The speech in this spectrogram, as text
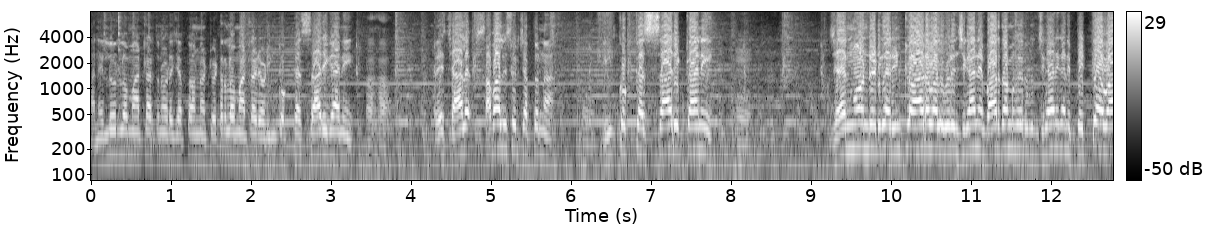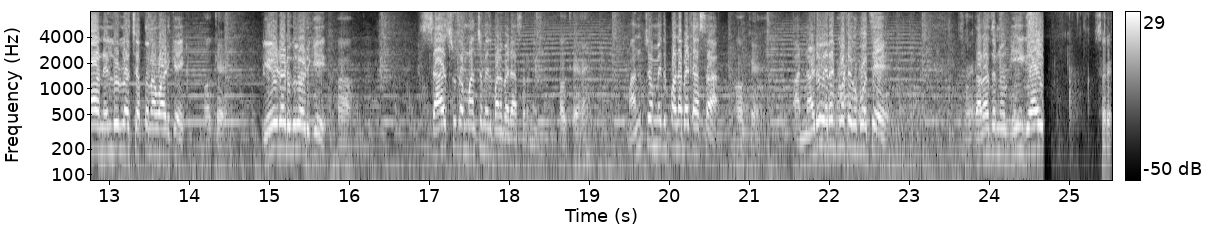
ఆ నెల్లూరులో మాట్లాడుతున్నాడు చెప్తా ఉన్నా ట్విట్టర్లో మాట్లాడేవాడు ఇంకొకసారి కానీ. అదే చాలా సవాల్ విసురు చెప్తున్నా. ఇంకొకసారి కానీ. జగన్మోహన్ రెడ్డి గారి ఇంట్లో ఆడవాళ్ళ గురించి కానీ భారతమ్మ గారి గురించి కానీ కానీ పెట్టావా? నెల్లూరులో చెప్తున్నా వాడికి. ఓకే. ఏడు అడుగులోడికి. శాశ్వత మంచం మీద పండబెట్టేస్తారు నేను ఓకే. మంచం మీద పండబెట్టేస్తా. ఓకే. ఆ నడువు ఎరగొట్టకపోతే తర్వాత నువ్వు ఈ గాయ. సరే.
